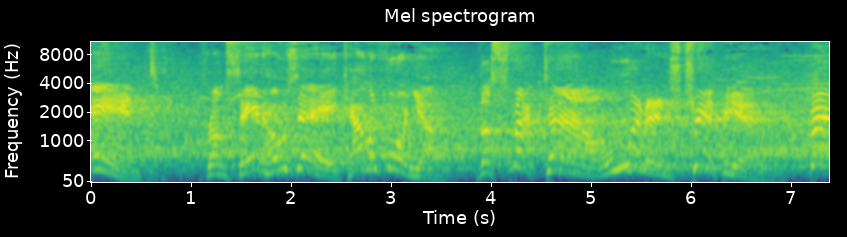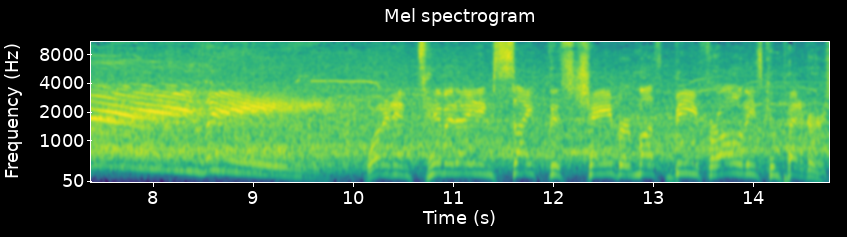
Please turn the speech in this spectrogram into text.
And from San Jose, California, the SmackDown Women's Champion, Bayley! What an intimidating sight this chamber must be for all of these competitors.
